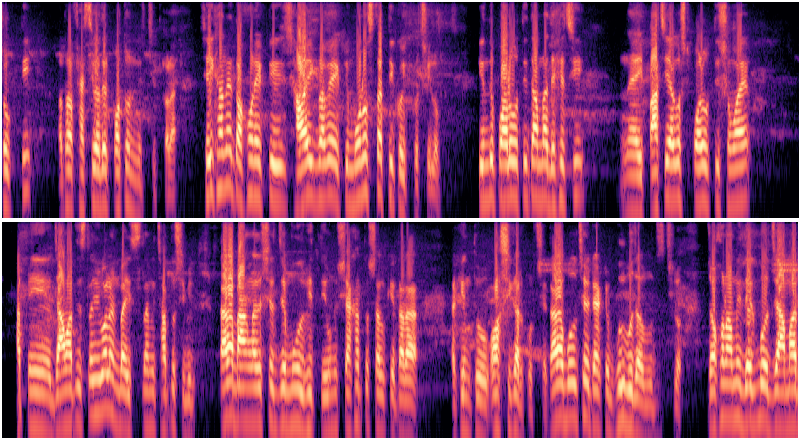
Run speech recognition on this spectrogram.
শক্তি অথবা ফ্যাসিবাদের পতন নিশ্চিত করা। সেইখানে তখন একটি স্বাভাবিকভাবে একটি মনস্তাত্ত্বিক ঐক্য ছিল। কিন্তু পরবর্তীতে আমরা দেখেছি এই পাঁচই আগস্ট পরবর্তী সময় আপনি জামাত ইসলামী বলেন বা ইসলামী ছাত্র শিবির, তারা বাংলাদেশের যে মূল ভিত্তি, উনিশশো একাত্তর সালকে তারা কিন্তু অস্বীকার করছে। তারা বলছে এটা একটা ভুল বোঝাবুঝি ছিল। যখন আমি দেখব যে আমার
